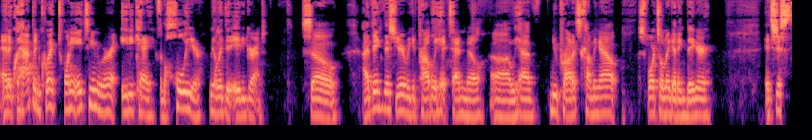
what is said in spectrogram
and it happened quick. 2018, we were at 80K for the whole year. We only did 80 grand. So I think this year we could probably hit 10 mil. Uh, we have new products coming out. Sports only getting bigger it's just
